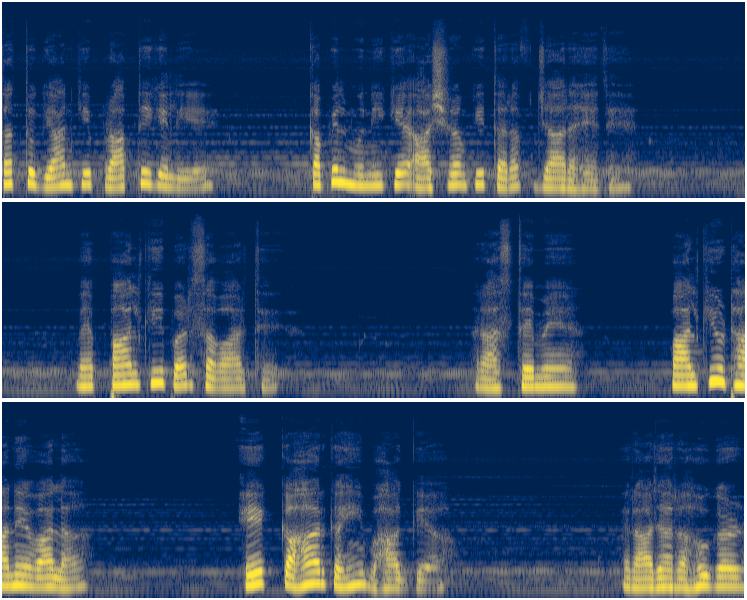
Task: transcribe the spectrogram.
तत्व ज्ञान की प्राप्ति के लिए कपिल मुनि के आश्रम की तरफ़ जा रहे थे। वह पालकी पर सवार थे। रास्ते में पालकी उठाने वाला एक कहार कहीं भाग गया। राजा रहुगढ़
